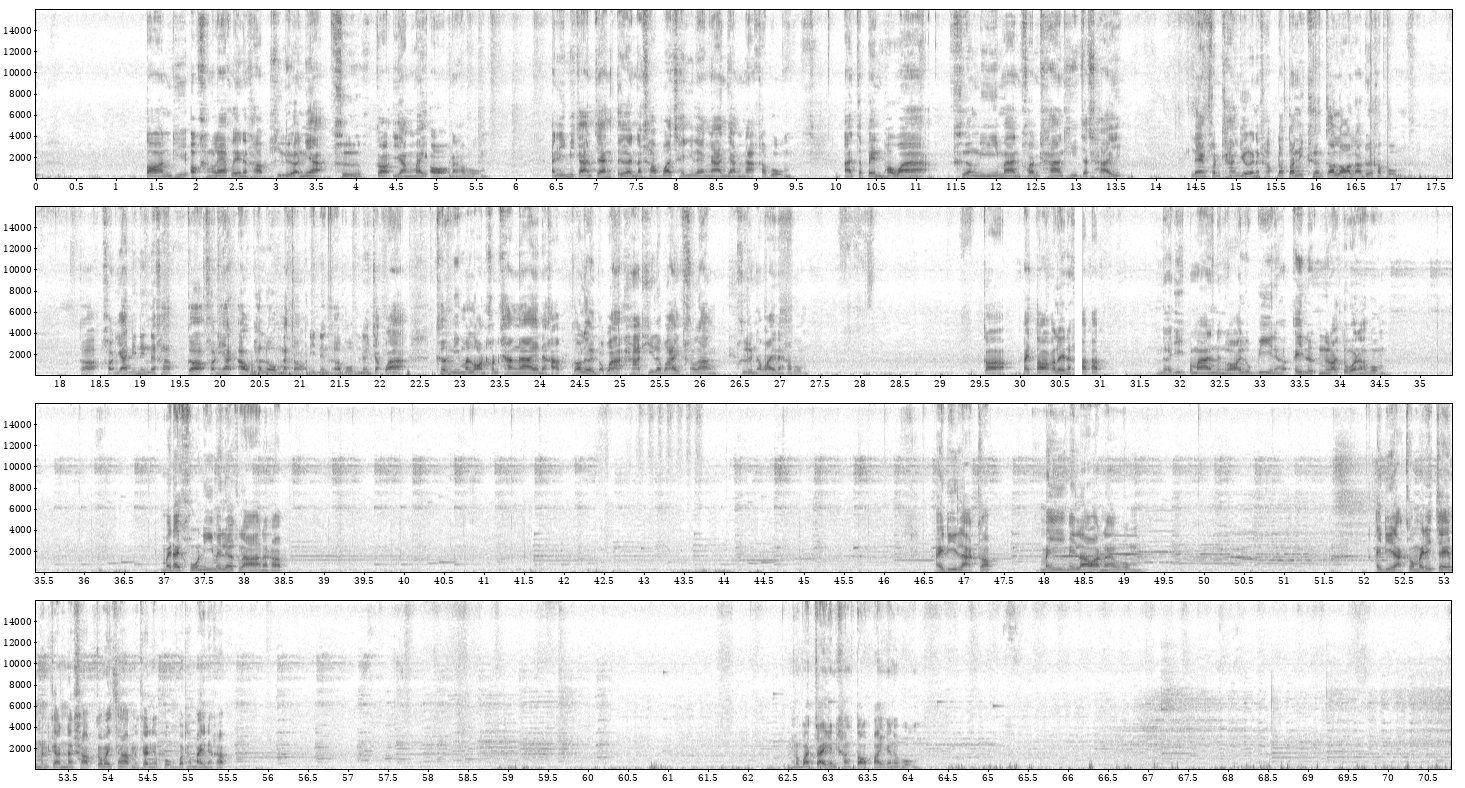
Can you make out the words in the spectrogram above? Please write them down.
ตอนที่ออกครั้งแรกเลยนะครับ ที่เหลือเนี่ยคือก็ยังไม่ออกนะครับผม อันนี้มีการแจ้งเตือนนะครับ ว่าใช้แรงงานอย่างหนักครับผม อาจจะเป็นเพราะว่าเครื่องนี้มันค่อนข้างที่จะใช้ แรงค่อนข้างเยอะนะครับ แล้วตอนนี้เครื่องก็ร้อนแล้วด้วยครับผม ก็ขออนุญาตนิดนึงนะครับ ก็ขออนุญาตเอาพัดลมมาจ่อนิดนึงครับผม เนื่องจากว่าเครื่องนี้มันร้อนค่อนข้างง่ายนะครับ ก็เลยแบบว่าหาที่ระบายข้างล่างพื้นเอาไว้นะครับผม ก็ไปต่อกันเลยนะครับเหลืออีกประมาณหนึ่งร้อยลูบี้นะครับ เอ้ยหรือหนึ่งร้อยตัวนะครับผม ไม่ได้โคนี่ไม่เลิกลานะครับ ไอดีหลักก็ไม่ไม่รอดนะครับผมไอดีหลักก็ไม่ได้เจมเหมือนกันนะครับ ก็ไม่ทราบเหมือนกันครับผมว่าทำไมนะครับ มาวัดใจกันครั้งต่อไปกันครับผม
